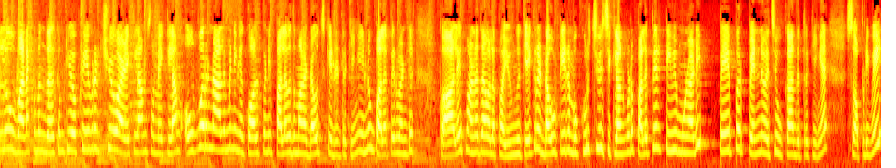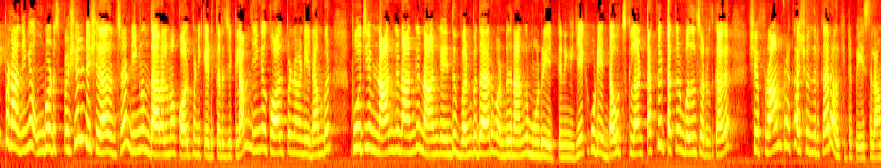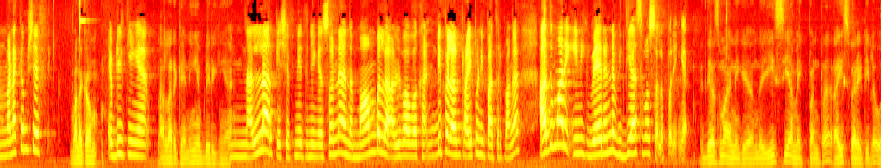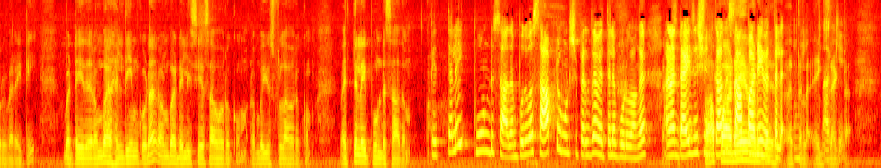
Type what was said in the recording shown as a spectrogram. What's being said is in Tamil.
ஹலோ வணக்கம் and welcome to your favourite show அழைக்கலாம் சமைக்கலாம். ஒவ்வொரு நாளுமே நீங்கள் கால் பண்ணி பல விதமான டவுட்ஸ் கேட்டுட்டு இருக்கீங்க இன்னும் பல பேர் வந்துட்டு காலே பண்ண தேவையில்லப்பா இவங்க கேட்குற டவுட்டே நம்ம குறிச்சு வச்சுக்கலாம்னு கூட பல பேர் டிவி முன்னாடி பேப்பர் பென் வச்சு உட்காந்துட்டு இருக்கீங்க ஸோ அப்படி வெயிட் பண்ணாதீங்க. உங்களோட ஸ்பெஷல் டிஷ் ஏதாவது இருந்துச்சுன்னா நீங்களும் தாராளமாக கால் பண்ணி கேட்டு தெரிஞ்சுக்கலாம். நீங்கள் கால் பண்ண வேண்டிய நம்பர் பூஜ்ஜியம் நான்கு நான்கு நான்கு ஐந்து ஒன்பது ஆறு ஒன்பது நான்கு மூன்று எட்டு. நீங்கள் கேட்கக்கூடிய டவுட்ஸ்க்கெலாம் டக்கு டக்குன்னு பதில் சொல்கிறதுக்காக ஷெஃப் ராம் பிரகாஷ் வந்திருக்காரு. அவர்கிட்ட பேசலாம். வணக்கம் ஷெஃப் வணக்கம். எப்படி இருக்கீங்க? நல்லா இருக்கேன் நீங்க எப்படி இருக்கீங்க? நல்லா இருக்கேன் ஷெஃப். நேத்து நீங்க சொன்ன அந்த மாம்பழ அல்வாவை கண்டிப்பா எல்லாரும் ட்ரை பண்ணி பார்த்திருப்பாங்க. அது மாதிரி இன்னைக்கு வேற என்ன வித்தியாசமா சொல்ல போறீங்க? வித்தியாசமா இன்னைக்கு வந்து ஈஸியாக மேக் பண்ற ரைஸ் வெரைட்டியில் ஒரு வெரைட்டி பட் இது ரொம்ப ஹெல்தியும் கூட ரொம்ப டெலிசியஸாகவும் இருக்கும் ரொம்ப யூஸ்ஃபுல்லாகவும் இருக்கும். வெத்திலை பூண்டு சாதம். வெத்தலை பூண்டு சாதம். பொதுவா சாப்பிட்டு முடிச்ச பிறகு தான் வெத்தலை போடுவாங்க. ஆனா டைஜஷனுக்காக சாப்பாடே வெத்தலை. வெத்தலை. எக்ஸாக்டா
